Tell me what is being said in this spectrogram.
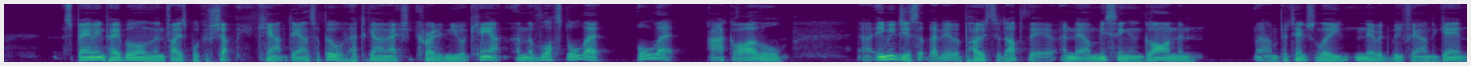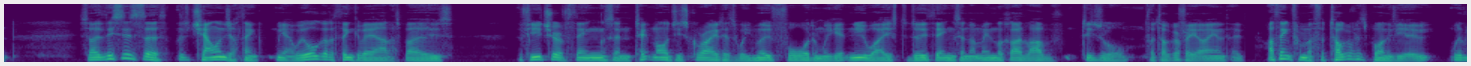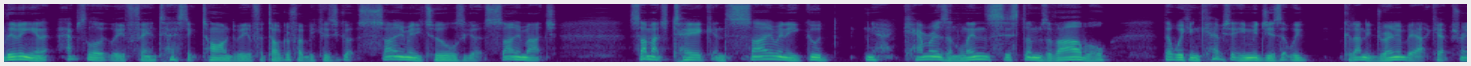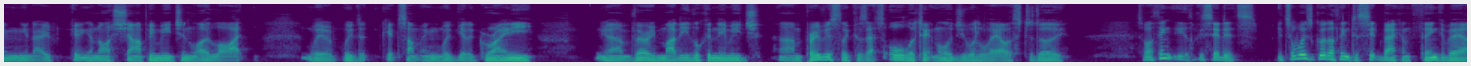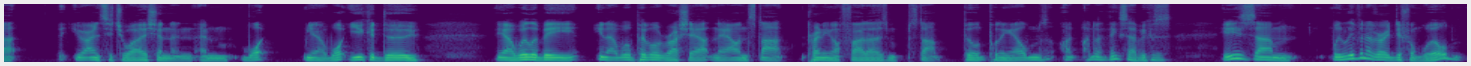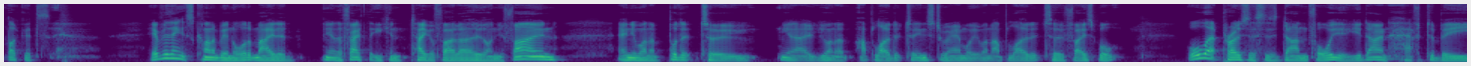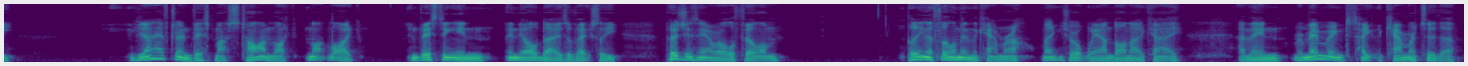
spamming people, and then Facebook have shut the account down, so people have had to go and actually create a new account, and they've lost all that all that archival uh, images that they'd ever posted up there, and now missing and gone, and um, potentially never to be found again. So this is the, the challenge. I think you know we all got to think about. I suppose the future of things and technology is great as we move forward and we get new ways to do things. And I mean, look, I love digital photography. I I think from a photographer's point of view, we're living in an absolutely fantastic time to be a photographer because you've got so many tools, you've got so much, so much tech, and so many good cameras and lens systems available that we can capture images that we could only dream about capturing. You know, getting a nice sharp image in low light, where we'd get something, we'd get a grainy, you know, very muddy looking image um, previously because that's all the technology would allow us to do. So I think, like I said, it's it's always good, I think, to sit back and think about your own situation and, and what you know what you could do. You know, will it be you know will people rush out now and start printing off photos and start build putting albums? I, I don't think so because it is um we live in a very different world. Like it's everything's kind of been automated. You know, the fact that you can take a photo on your phone and you want to put it to you know you want to upload it to Instagram or you want to upload it to Facebook all that process is done for you. You don't have to be, you don't have to invest much time. Like not like investing in in the old days of actually purchasing a roll of film, putting the film in the camera, making sure it wound on okay, and then remembering to take the camera to the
